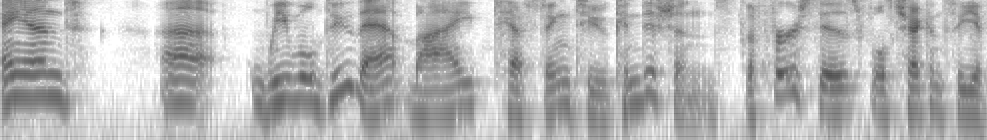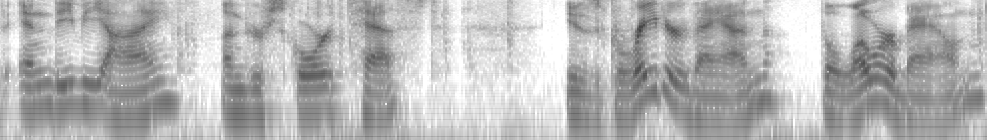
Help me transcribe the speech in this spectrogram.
And uh, we will do that by testing two conditions. The first is we'll check and see if ndvi underscore test is greater than the lower bound.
